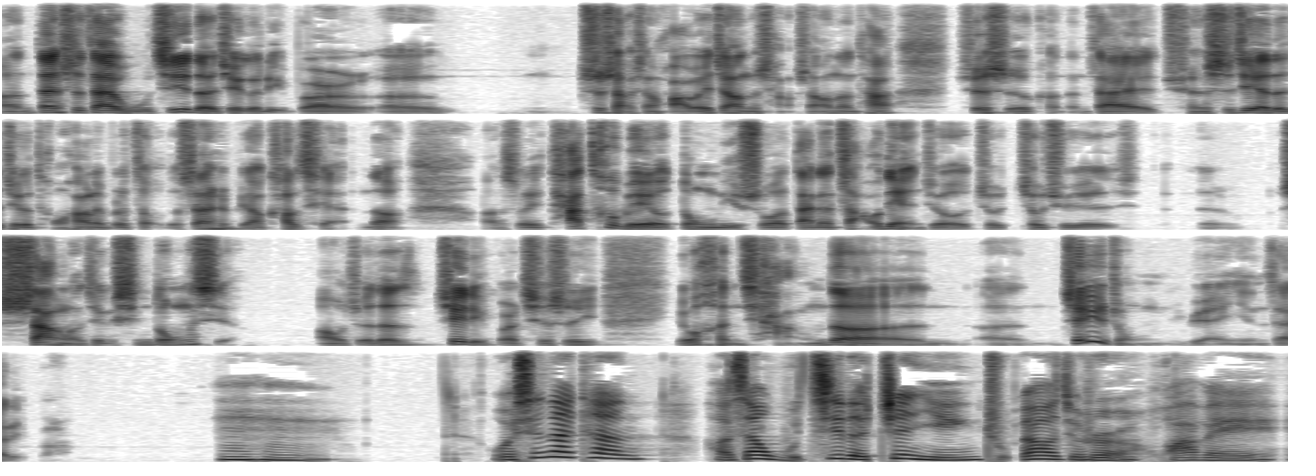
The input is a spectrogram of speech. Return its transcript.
嗯，但是在五 G 的这个里边，呃。至少像华为这样的厂商呢，它确实可能在全世界的这个同行里边走的算是比较靠前的啊，所以它特别有动力说大家早点就就就去呃上了这个新东西啊，我觉得这里边其实有很强的呃这种原因在里边。嗯哼，我现在看好像五 G 的阵营主要就是华为，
